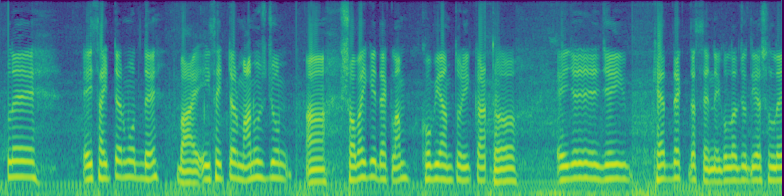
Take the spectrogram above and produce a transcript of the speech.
আসলে এই সাইডটার মধ্যে বা এই সাইডটার মানুষজন সবাইকে দেখলাম, খুবই আন্তরিক। তো এই যে, যেই ক্ষেত দেখতেছেন, এগুলো যদি আসলে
